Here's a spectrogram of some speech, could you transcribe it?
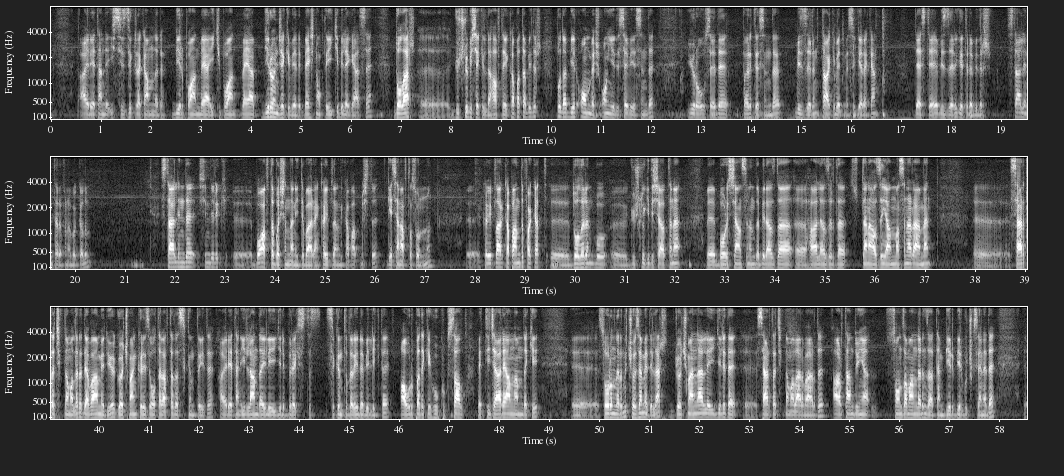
ayrıyeten de işsizlik rakamları 1 puan veya 2 puan veya bir önceki veri 5.2 bile gelse dolar e, güçlü bir şekilde haftayı kapatabilir. Bu da 1.15-17 seviyesinde Euro USD paritesinde bizlerin takip etmesi gereken desteğe bizleri getirebilir. Sterlin tarafına bakalım. Sterlin'de şimdilik e, bu hafta başından itibaren kayıplarını kapatmıştı. Geçen hafta sonunun. E, kayıplar kapandı fakat e, doların bu e, güçlü gidişatına ve Boris Johnson'ın da biraz daha e, hala hazırda sütten ağzı yanmasına rağmen e, sert açıklamaları devam ediyor. Göçmen krizi o tarafta da sıkıntıydı. Ayrıca İrlanda ile ilgili Brexit sıkıntılarıyla birlikte Avrupa'daki hukuksal ve ticari anlamdaki e, sorunlarını çözemediler. Göçmenlerle ilgili de e, sert açıklamalar vardı. Artan dünya son zamanların zaten bir, bir buçuk senede e,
